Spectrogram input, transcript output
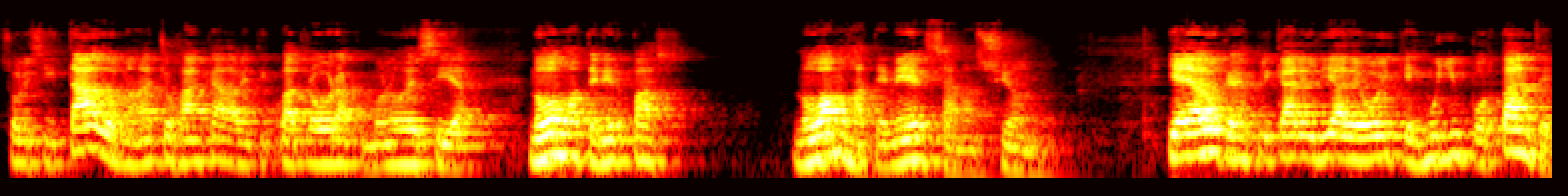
solicitado Mahacho Han cada 24 horas, como nos decía, no vamos a tener paz, no vamos a tener sanación. Y hay algo que voy a explicar el día de hoy que es muy importante,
